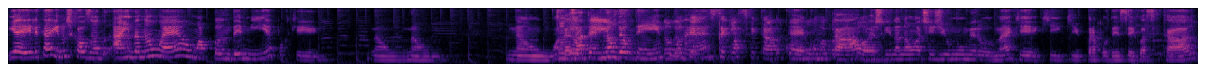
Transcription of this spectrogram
e aí ele está aí nos causando. Ainda não é uma pandemia, porque não. não não, não apesar deu tempo, não deu tempo, não deu né? tempo de ser classificado como, é, como tal. Acho que ainda não atingiu o número, né, que, que, que para poder ser classificado.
